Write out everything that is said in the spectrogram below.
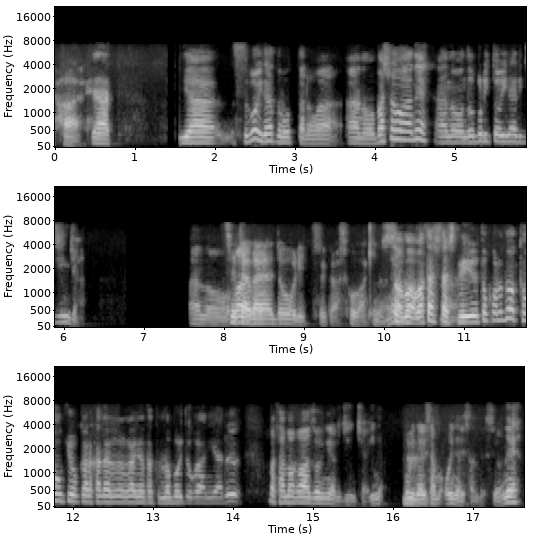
はい。いや、いや、すごいなと思ったのは、あの、場所はね、あの、登戸稲荷神社。あの、世まあ田谷通りっつうか、そこ脇のね。そう、まあ、私たちでいうところの東京から神奈川側に渡って登戸側にある、まあ、多摩川沿いにある神社、いなお稲荷様、お稲荷さんですよね。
